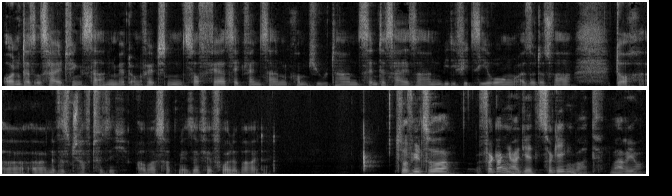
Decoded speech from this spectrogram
und das ist halt, fingst du an mit irgendwelchen Software-Sequenzern, Computern, Synthesizern, Midifizierung. Also das war doch äh, äh, eine Wissenschaft für sich. Aber es hat mir sehr viel Freude bereitet. So viel zur Vergangenheit, jetzt zur Gegenwart, Mario.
